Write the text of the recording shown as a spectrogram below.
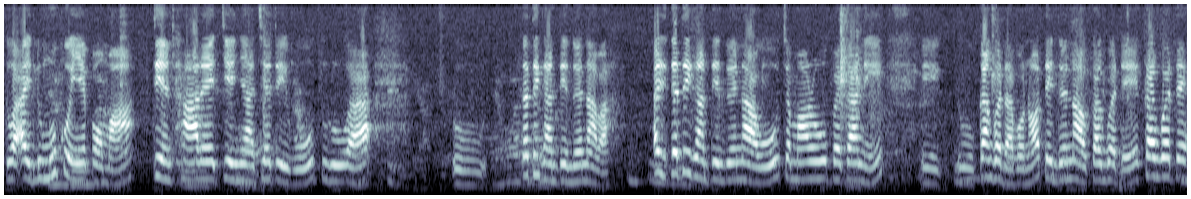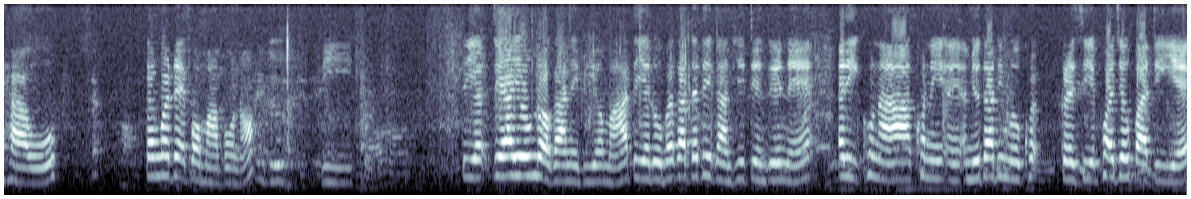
သူကအဲ့လူမှုကွန်ရက်ပေါ်မှာတင်ထားတဲ့ကြေညာချက်တွေကိုသူတို့ကဟိုတက်တိကန်တင်သွင်းတာပါအဲ့ဒီတက်တိကန်တင်သွင်းတာကိုကျမတို့ဘက်ကနေဟိုကန့်ကွက်တာပေါ့နော်တင်သွင်းတာကိုကန့်ကွက်တယ်ကန့်ကွက်တဲ့ဟာကိုကန့်ကွက်တဲ့အပေါ်မှာပေါ့နော်ဒီတရားရုံးတော်ကနေပြီးတော့မှတရားလိုဘက်ကတက်တဲ့ကံဖြစ်တင်သွင်းတဲ့အဲ့ဒီခုနကခုနှစ်အမျိုးသားဒီမိုကရေစီအဖွဲ့ချုပ်ပါတီရဲ့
